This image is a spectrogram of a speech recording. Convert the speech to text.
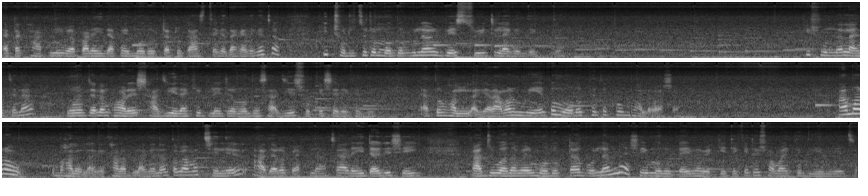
একটা খাটনি ব্যাপারেই দেখো এই মোদকটা একটু কাছ থেকে দেখা, দেখেছ? কি ছোট ছোট মোদকগুলো আর বেশ সুইট লাগে দেখতে। কি সুন্দর লাগছে না? মনে হচ্ছে না ঘরে সাজিয়ে রাখি প্লেটের মধ্যে সাজিয়ে শোকেসে রেখে দিই। এত ভালো লাগে। আর আমার মেয়ে তো মোদক খেতে খুব ভালোবাসে। আমারও ভালো লাগে, খারাপ লাগে না। তবে আমার ছেলের হাজারো প্যাকনা আছে। আর এইটা যে সেই কাজু বাদামের মোদকটা বললাম না, সেই মোদকটা এইভাবে কেটে কেটে সবাইকে দিয়ে দিয়েছে।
